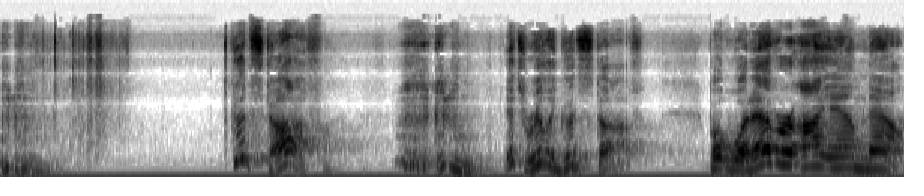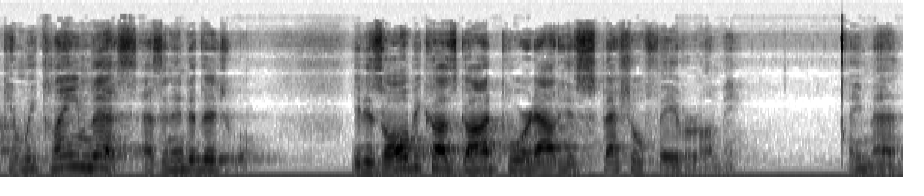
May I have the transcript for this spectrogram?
it's good stuff. it's really good stuff. But whatever I am now, can we claim this as an individual? It is all because God poured out his special favor on me. Amen.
